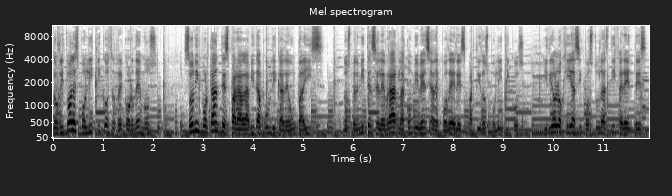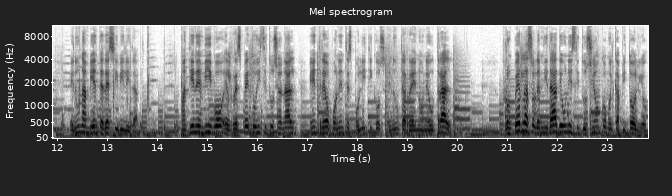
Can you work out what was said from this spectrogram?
Los rituales políticos, recordemos, son importantes para la vida pública de un país. Nos permiten celebrar la convivencia de poderes, partidos políticos, ideologías y posturas diferentes en un ambiente de civilidad. Mantienen vivo el respeto institucional entre oponentes políticos en un terreno neutral. Romper la solemnidad de una institución como el Capitolio,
